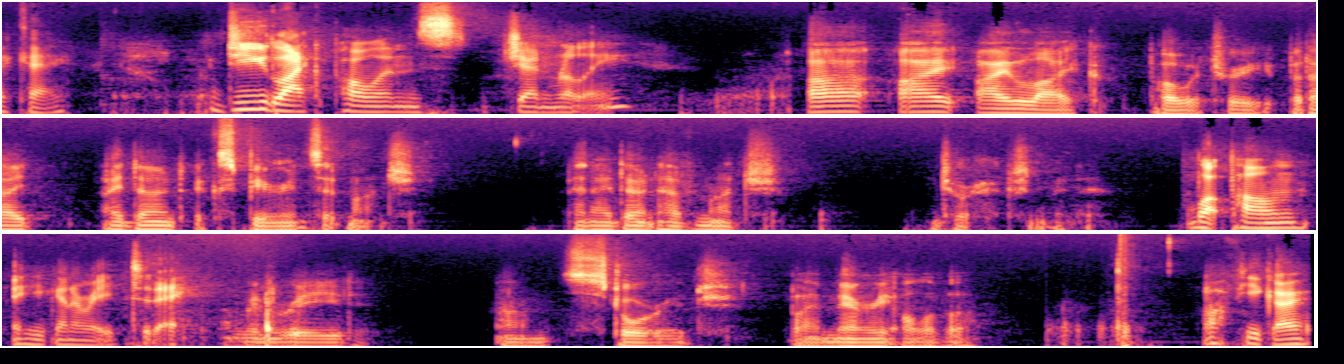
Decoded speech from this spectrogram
Okay. Do you like poems generally? Uh, I I like poetry, but I I don't experience it much, and I don't have much interaction with it. What poem are you going to read today? I'm going to read um, "Storage" by Mary Oliver. Off you go.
